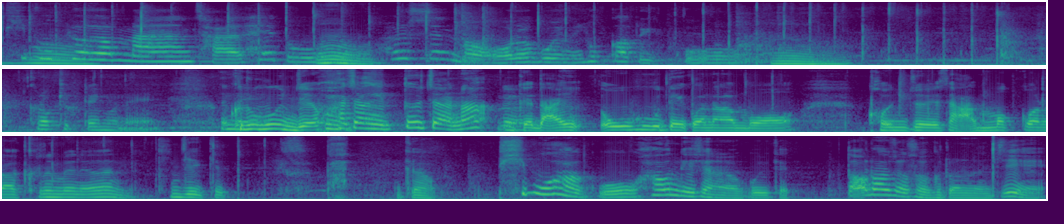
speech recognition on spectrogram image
피부 표현만 잘 해도 음. 훨씬 더 어려 보이는 효과도 있고 음. 그렇기 때문에. 그리고 이제 화장이 뜨잖아 네. 그러니까 나이 오후 되거나 뭐 건조해서 안 먹거나 그러면은 굉장히 이렇게 다 그러니까 피부하고 파운데이션하고 이렇게 떨어져서 그러는지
